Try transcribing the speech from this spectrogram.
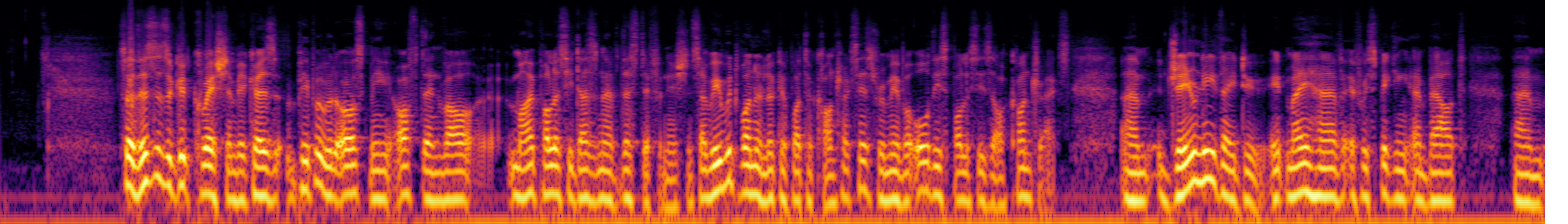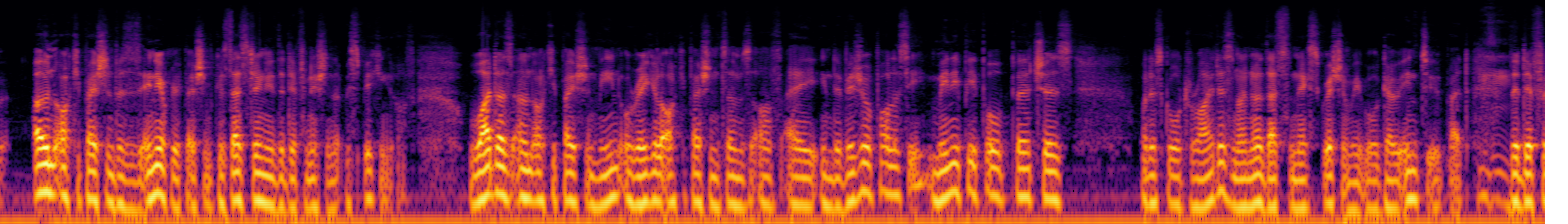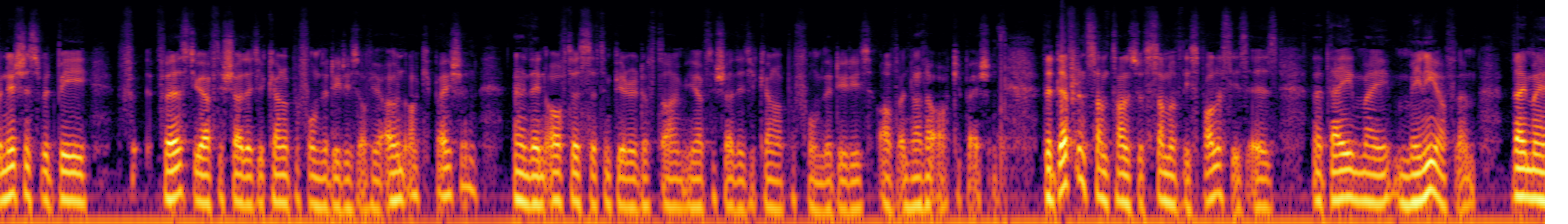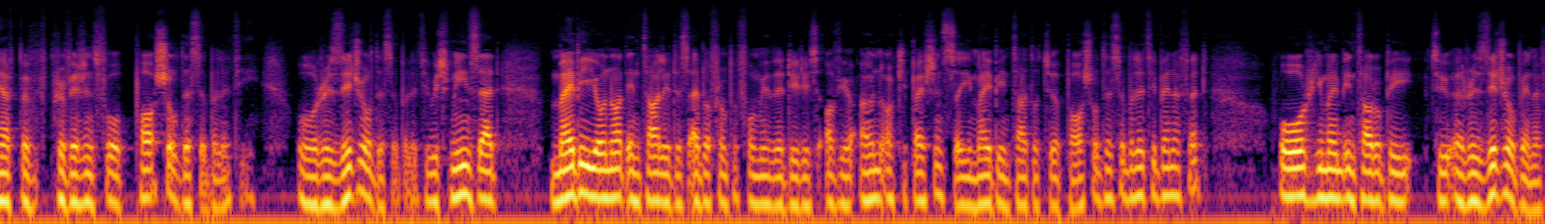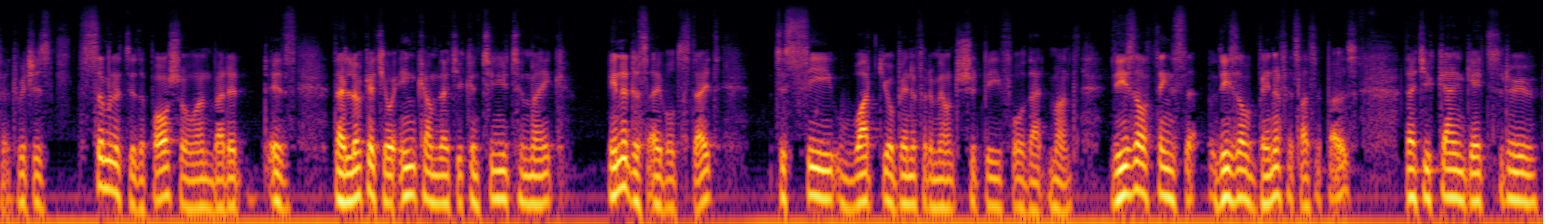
So this is a good question because people would ask me often, well, my policy doesn't have this definition. So we would want to look at what the contract says. Remember, all these policies are contracts. Um, generally, they do. It may have, if we're speaking about um, own occupation versus any occupation, because that's generally the definition that we're speaking of. What does own occupation mean or regular occupation in terms of a individual policy? Many people purchase what is called riders, and I know that's the next question we will go into, but mm-hmm. the definitions would be f- first, you have to show that you cannot perform the duties of your own occupation, and then after a certain period of time, you have to show that you cannot perform the duties of another occupation. The difference sometimes with some of these policies is that they may, many of them, they may have provisions for partial disability or residual disability, which means that Maybe you're not entirely disabled from performing the duties of your own occupation, so you may be entitled to a partial disability benefit, or you may be entitled be to a residual benefit, which is similar to the partial one, but it is they look at your income that you continue to make in a disabled state to see what your benefit amount should be for that month. These are things that these are benefits, I suppose, that you can get through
